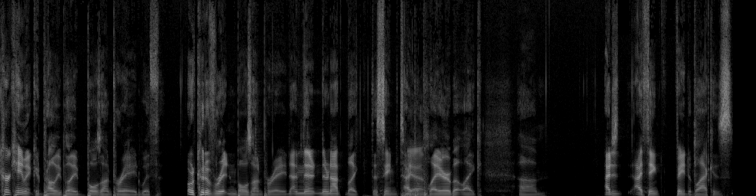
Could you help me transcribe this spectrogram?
Kirk Hammett could probably play Bulls on Parade with, or could have written Bulls on Parade. I mean, they're, they're not like the same type Yeah. of player, but like, um, I just I think Fade to Black is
